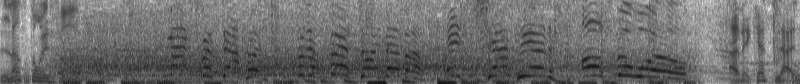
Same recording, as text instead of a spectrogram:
l'instant F1. Max Verstappen, for the first time ever, is champion of the world. Avec Aslan.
